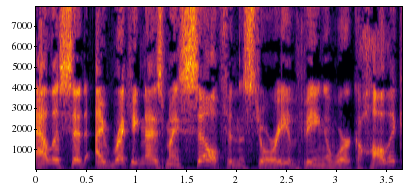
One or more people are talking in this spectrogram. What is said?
Alice said, I recognize myself in the story of being a workaholic.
